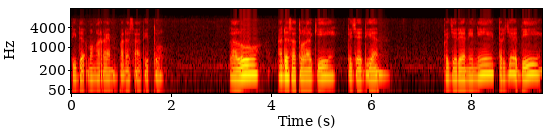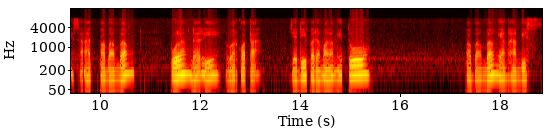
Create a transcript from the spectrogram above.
tidak mengerem pada saat itu. Lalu ada satu lagi kejadian Kejadian ini terjadi saat Pak Bambang pulang dari luar kota. Jadi pada malam itu Pak Bambang yang habis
